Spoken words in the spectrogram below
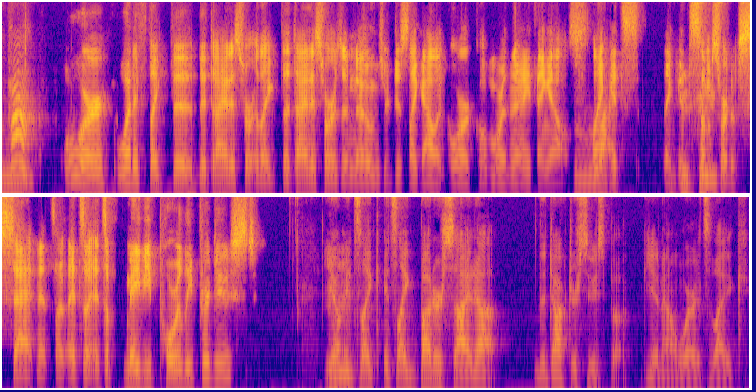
Huh. Or what if like the the dinosaur like the dinosaurs and gnomes are just like allegorical more than anything else? Right. Like it's like it's some sort of set and it's a it's a it's a maybe poorly produced. you know Mhm. it's like it's like butter side up the dr seuss book you know where it's like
